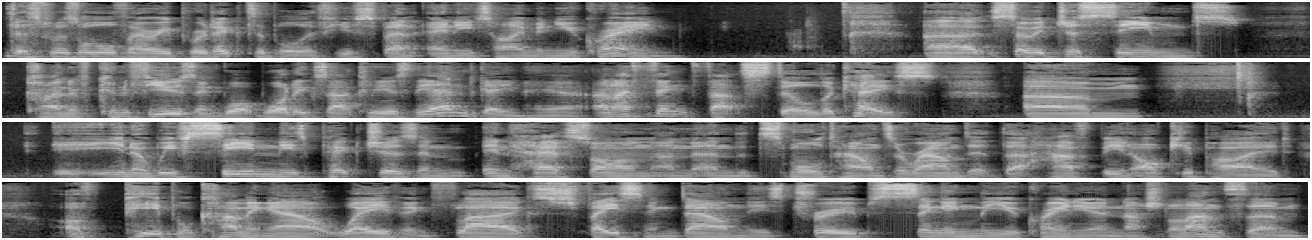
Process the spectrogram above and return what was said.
this was all very predictable if you spent any time in Ukraine. Uh, so it just seemed kind of confusing. What what exactly is the end game here? And I think that's still the case. Um, you know, we've seen these pictures in in Kherson and and the small towns around it that have been occupied of people coming out, waving flags, facing down these troops, singing the Ukrainian national anthem.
